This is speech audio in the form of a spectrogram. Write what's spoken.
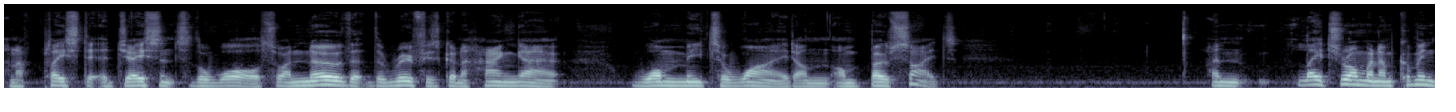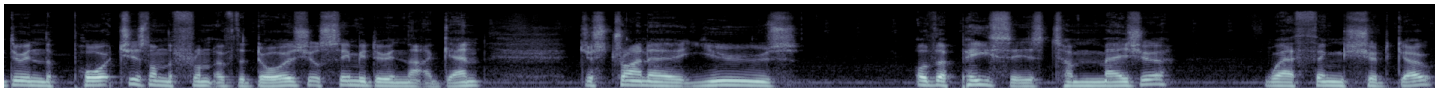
and I've placed it adjacent to the wall. So I know that the roof is going to hang out one meter wide on, on both sides. And later on when I'm coming doing the porches on the front of the doors, you'll see me doing that again. Just trying to use other pieces to measure where things should go.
